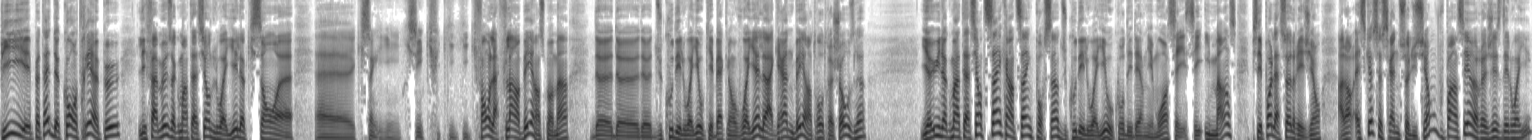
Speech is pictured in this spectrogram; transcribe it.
puis peut-être de contrer un peu les fameuses augmentations de loyers là, qui sont, euh, euh, qui, font la flambée en ce moment de, de, du coût des loyers au Québec. on voyait là, à Granby, entre autres choses, là, il y a eu une augmentation de 55% du coût des loyers au cours des derniers mois. C'est immense. Puis c'est pas la seule région. Alors, est-ce que ce serait une solution, vous pensez, un registre des loyers?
